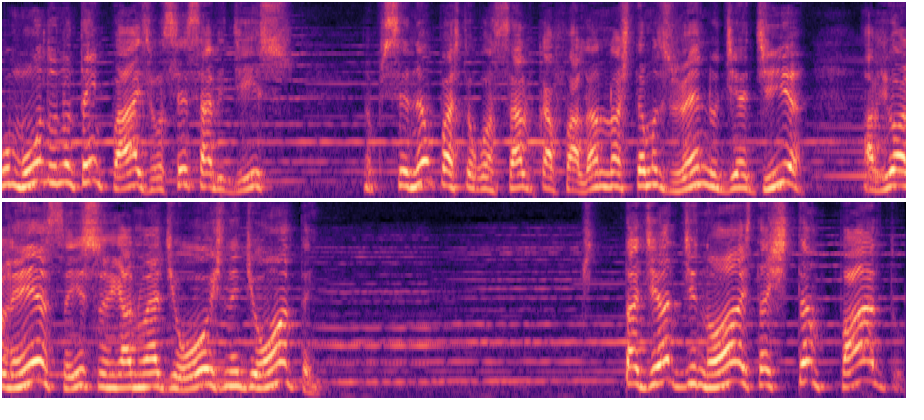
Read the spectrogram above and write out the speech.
O mundo não tem paz, você sabe disso. Não precisa nem o pastor Gonçalo ficar falando, nós estamos vendo no dia a dia a violência, isso já não é de hoje nem de ontem. Está diante de nós, está estampado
